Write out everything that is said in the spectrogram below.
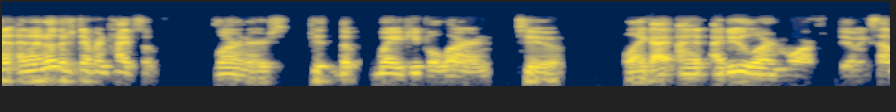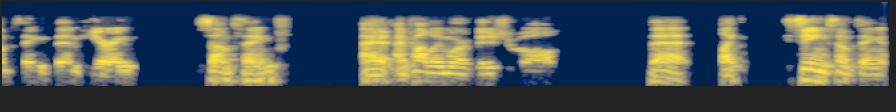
and, and I know there's different types of learners, the way people learn too. Like I, I, I do learn more from doing something than hearing something. I, I'm probably more visual that like seeing something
